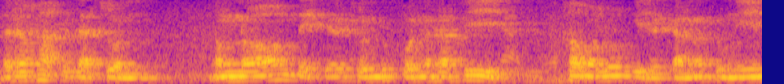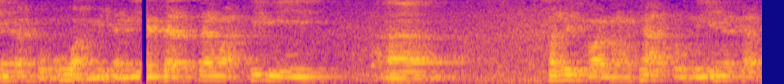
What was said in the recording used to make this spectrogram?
และก็ภาคประชาชนน้องๆเด็กเยาวชนทุกคนนะครับที่เข้ามาร่วมกิจกรรมตรงนี้นะครับ ผมก็หวังว่าอย่างนี้แต่จังหวัดที่มี ทรัพยากรธรรมชาติตรงนี้นะครับ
